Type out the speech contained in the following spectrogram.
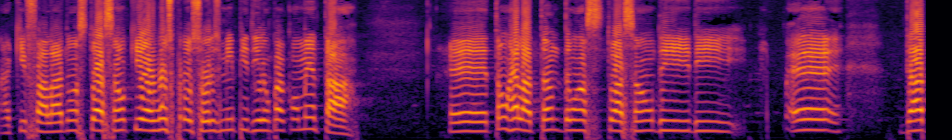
aqui falar de uma situação que alguns professores me pediram para comentar. Estão é, relatando de uma situação de, de é, da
